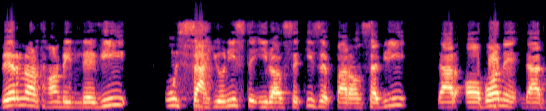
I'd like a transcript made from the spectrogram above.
برنارد هانری لوی اون صهیونیست ایران ستیز فرانسوی در آبان در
